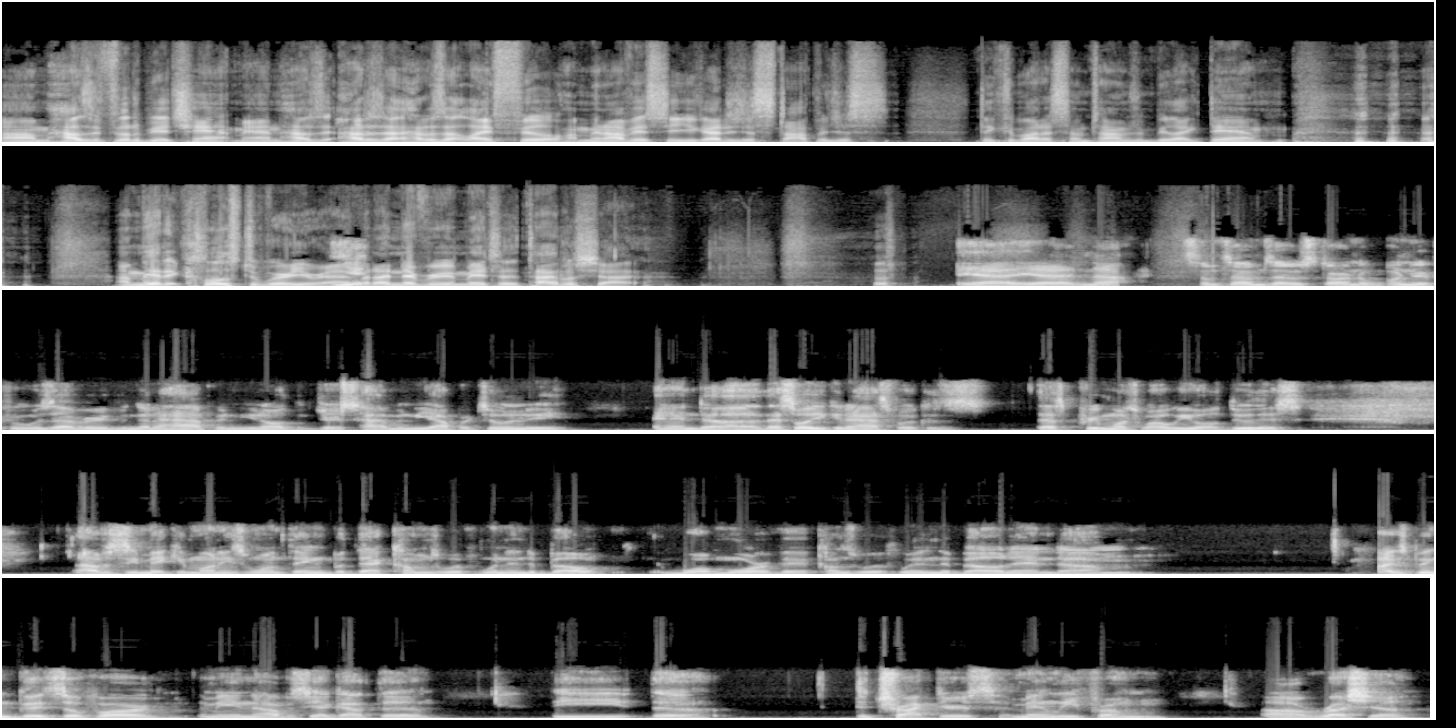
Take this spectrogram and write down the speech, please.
Um, how's it feel to be a champ, man? How's it, how does that how does that life feel? I mean, obviously you got to just stop and just think about it sometimes and be like, damn, I made it close to where you're at, yeah. but I never even made it to the title shot. yeah, yeah, no. Sometimes I was starting to wonder if it was ever even going to happen. You know, just having the opportunity, and uh, that's all you can ask for because that's pretty much why we all do this obviously making money is one thing, but that comes with winning the belt. Well, more of it comes with winning the belt, and um, it's been good so far. I mean, obviously, I got the the the detractors mainly from uh, Russia,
